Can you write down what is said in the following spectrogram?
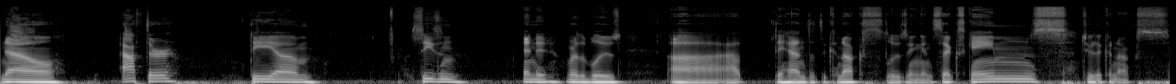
Now, after the um, season ended for the Blues, uh, at the hands of the Canucks, losing in six games to the Canucks.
